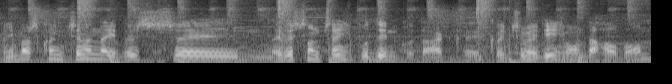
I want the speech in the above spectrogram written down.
ponieważ kończymy najwyższą część budynku, tak? kończymy więźbą dachową.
